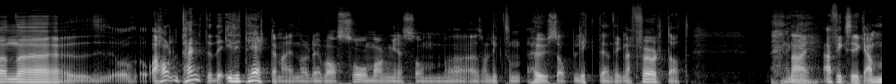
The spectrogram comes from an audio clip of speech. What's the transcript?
men jeg tenkte det. Det irriterte meg når det var så mange som, som likte sånn hausa opp, likte en ting. Jeg følte at Nei, jeg fikser ikke. Jeg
